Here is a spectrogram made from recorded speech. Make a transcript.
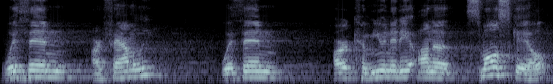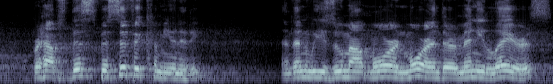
within our family, within our community on a small scale, perhaps this specific community, and then we zoom out more and more, and there are many layers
